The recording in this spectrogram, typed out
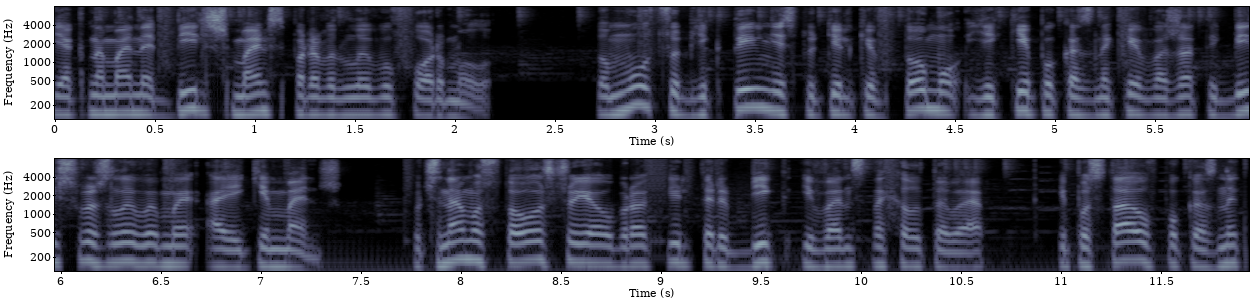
як на мене, більш-менш справедливу формулу. Тому суб'єктивність тут тільки в тому, які показники вважати більш важливими, а які менш. Почнемо з того, що я обрав фільтр Big Events на HLTV і поставив показник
